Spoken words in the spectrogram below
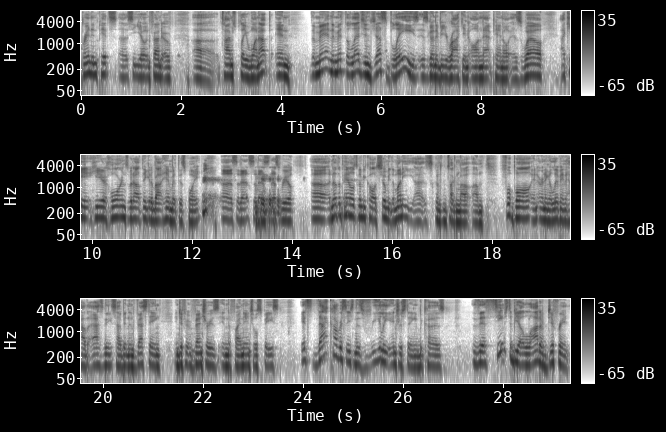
Brandon Pitts, CEO and founder of Times Play One Up, and the man, the myth, the legend, Just Blaze is going to be rocking on that panel as well. I can't hear horns without thinking about him at this point. Uh, so that's so that's that's real. Uh, another panel is going to be called "Show Me the Money." Uh, it's going to be talking about um, football and earning a living, and how the athletes have been investing in different ventures in the financial space. It's that conversation is really interesting because there seems to be a lot of different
